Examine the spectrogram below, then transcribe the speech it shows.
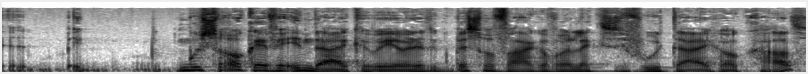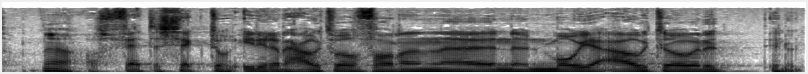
eh, Ik moest er ook even induiken weer. Dat heb ik best wel vaak over elektrische voertuigen ook gehad. Ja. Als vette sector. Iedereen houdt wel van een, eh, een, een mooie auto en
